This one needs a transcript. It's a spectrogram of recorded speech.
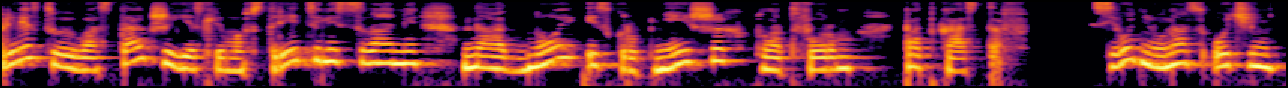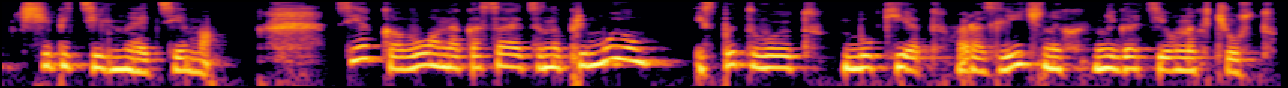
Приветствую вас также, если мы встретились с вами на одной из крупнейших платформ подкастов. Сегодня у нас очень щепетильная тема. Те, кого она касается напрямую, испытывают букет различных негативных чувств.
